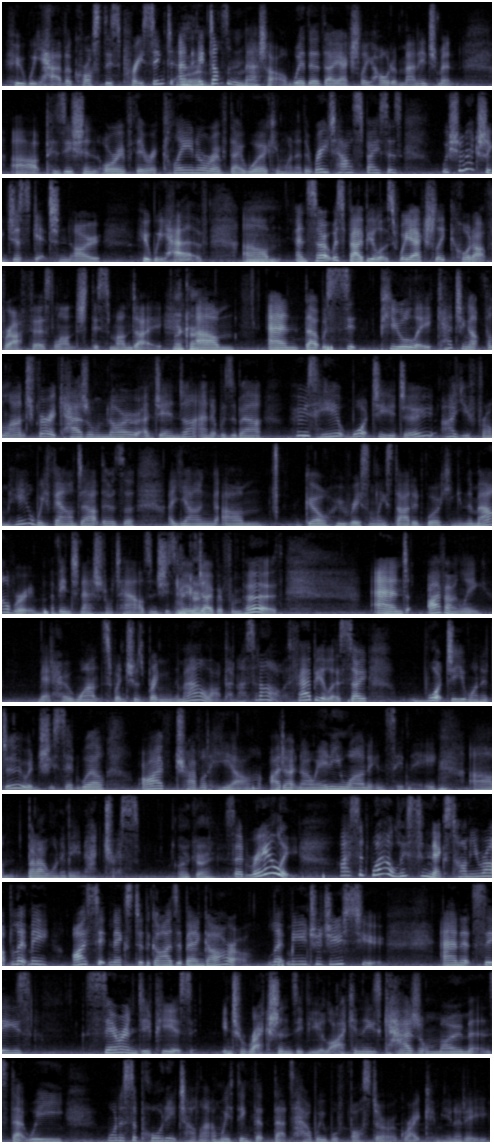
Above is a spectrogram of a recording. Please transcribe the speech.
who we have across this precinct. And right. it doesn't matter whether they actually hold a management uh, position or if they're a cleaner or if they work in one of the retail spaces. We should actually just get to know who we have. Um, mm. And so it was fabulous. We actually caught up for our first lunch this Monday. Okay. Um, and that was purely catching up for lunch, very casual, no agenda. And it was about Who's here? What do you do? Are you from here? We found out there was a, a young um, girl who recently started working in the mail room of International Towers, and she's moved okay. over from Perth. And I've only met her once when she was bringing the mail up. And I said, Oh, fabulous. So, what do you want to do? And she said, Well, I've travelled here. I don't know anyone in Sydney, mm. um, but I want to be an actress. Okay. Said, Really? I said, Well, listen, next time you're up, let me. I sit next to the guys at Bangarra. Let me introduce you. And it's these serendipitous interactions, if you like, in these casual moments that we want to support each other and we think that that's how we will foster a great community.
